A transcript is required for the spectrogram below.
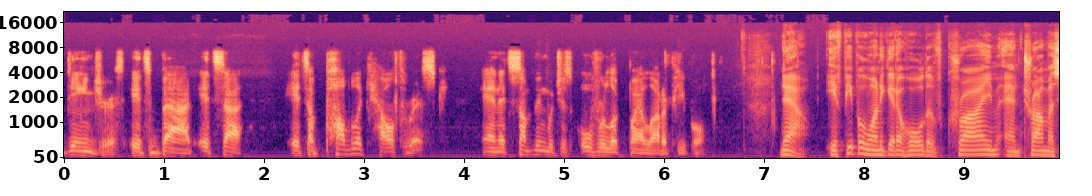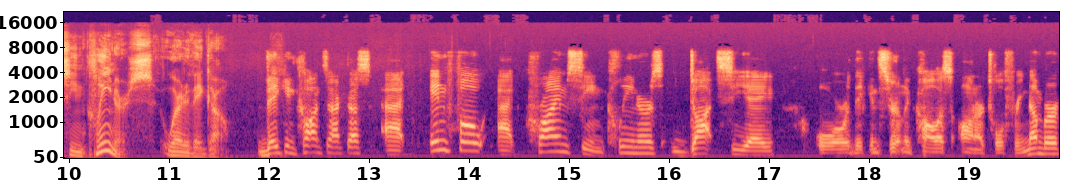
dangerous. It's bad. It's a it's a public health risk and it's something which is overlooked by a lot of people. Now, if people want to get a hold of crime and trauma scene cleaners, where do they go? They can contact us at info at crimescenecleaners.ca or they can certainly call us on our toll free number,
